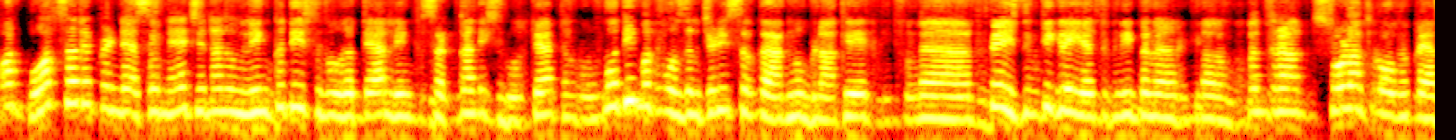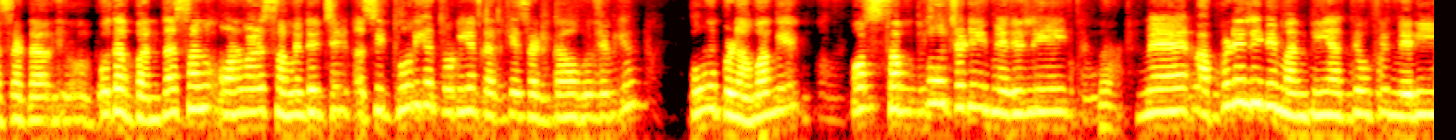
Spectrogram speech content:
ਔਰ ਬਹੁਤ ਸਾਰੇ ਪਿੰਡ ਐਸੇ ਨੇ ਜਿਨ੍ਹਾਂ ਨੂੰ ਲਿੰਕ ਦੀ ਜ਼ਰੂਰਤ ਹੈ ਲਿੰਕ ਸੜਕਾਂ ਦੀ ਜ਼ਰੂਰਤ ਹੈ ਉਹਦੀ ਪ੍ਰਪੋਜ਼ਲ ਜਿਹੜੀ ਸਰਕਾਰ ਨੂੰ ਬਣਾ ਕੇ ਅਹ, ਭੇਜ ਦਿੱਤੀ ਗਈ ਹੈ ਤਕਰੀਬਨ 15-16 ਕਰੋੜ ਰੁਪਏ ਸਾਡਾ ਉਹਦਾ ਬੰਦਾ ਸਾਨੂੰ ਆਉਣ ਵਾਲੇ ਸਮੇਂ ਦੇ ਵਿੱਚ ਅਸੀਂ ਥੋੜੀਆਂ ਥੋੜੀਆਂ ਕਰਕੇ ਸੜਕਾਂ ਉਹ ਜਿਹੜੀਆਂ ਉਹ ਬਣਾਵਾਂਗੇ। ਔਰ ਸਭ ਤੋਂ ਜਿਹੜੀ ਮੇਰੇ ਲਈ ਮੈਂ ਆਪਣੇ ਲਈ ਵੀ ਮੰਨਦੀ ਹਾਂ ਕਿਉਂਕਿ ਮੇਰੀ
